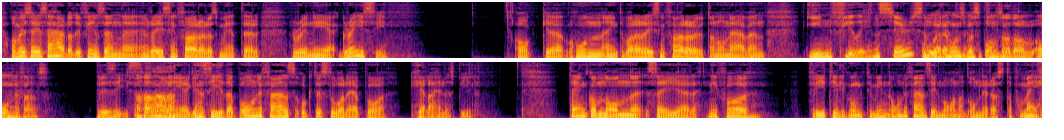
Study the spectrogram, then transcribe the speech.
Om vi säger så här då, det finns en, en racingförare som heter René Gracie. Och eh, hon är inte bara racingförare utan hon är även influencer. som Oh, är det hon som är sponsrad av Onlyfans? Precis. Hon har en egen sida på Onlyfans och det står det på hela hennes bil. Tänk om någon säger ni får fri tillgång till min Onlyfans i en månad om ni röstar på mig.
